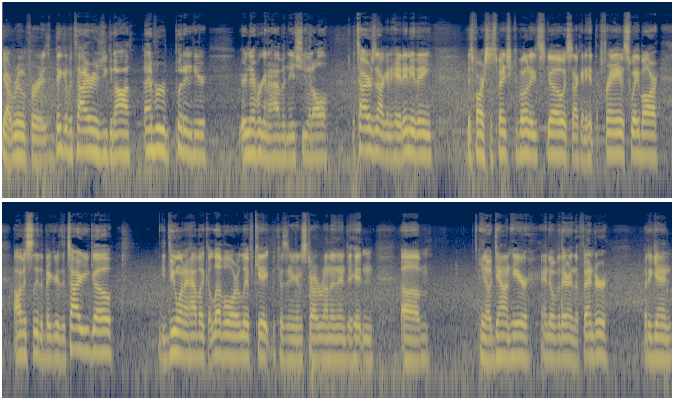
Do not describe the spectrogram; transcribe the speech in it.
got room for as big of a tire as you could ever put in here. You're never going to have an issue at all. The tire's not going to hit anything as far as suspension components go it's not going to hit the frame sway bar. Obviously the bigger the tire you go you do want to have like a level or a lift kit because then you're going to start running into hitting um, you know down here and over there in the fender. But again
